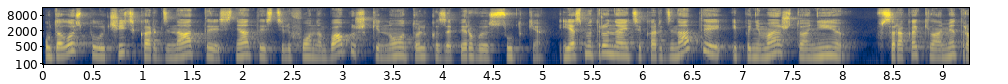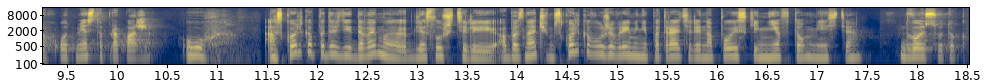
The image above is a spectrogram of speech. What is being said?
удалось получить координаты, снятые с телефона бабушки, но только за первые сутки. Я смотрю на эти координаты и понимаю, что они в 40 километрах от места пропажи. Ух, а сколько, подожди, давай мы для слушателей обозначим, сколько вы уже времени потратили на поиски не в том месте? Двое суток.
